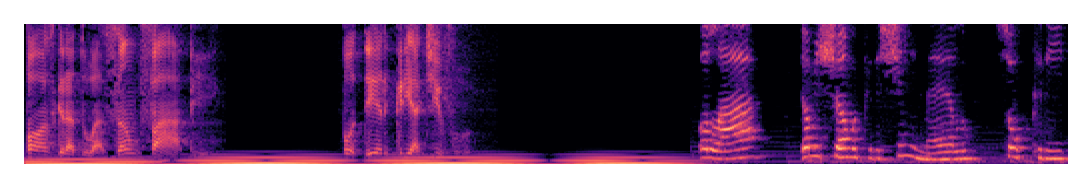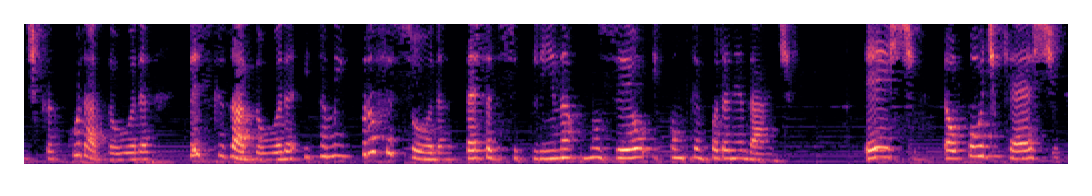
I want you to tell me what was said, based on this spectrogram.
Pós-graduação FAP. Poder Criativo. Olá, eu me chamo Cristine Mello, sou crítica, curadora, pesquisadora e também professora desta disciplina Museu e Contemporaneidade. Este é o podcast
